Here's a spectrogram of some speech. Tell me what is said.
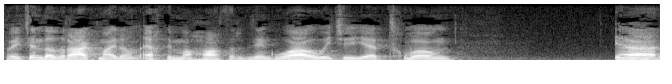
Weet je, en dat raakt mij dan echt in mijn hart. Dat ik denk, wauw, weet je, je hebt gewoon ja,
